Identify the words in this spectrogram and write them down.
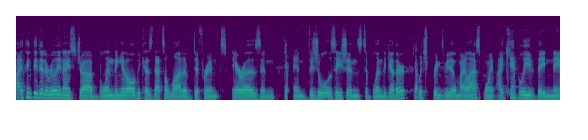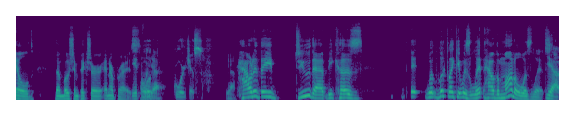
I think they did a really nice job blending it all because that's a lot of different eras and Yep. and visualizations to blend together. Yep. Which brings me to my last point. I can't believe they nailed the motion picture Enterprise. It Oh looked yeah, gorgeous. How did they do that? Because it what looked like it was lit how the model was lit. Yeah,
